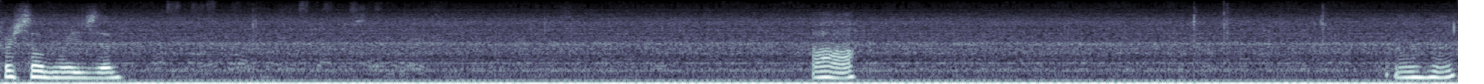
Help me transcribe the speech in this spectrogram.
For some reason. Uh huh. Mhm.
